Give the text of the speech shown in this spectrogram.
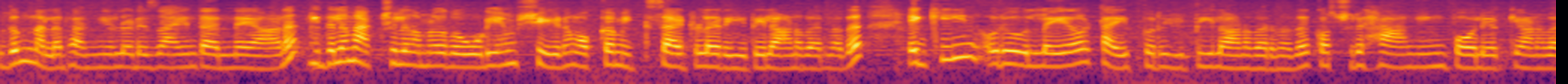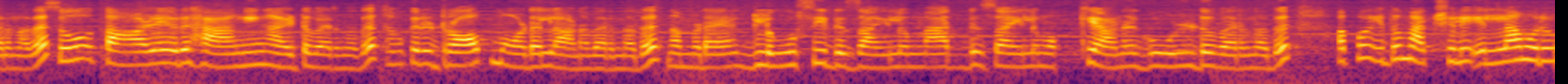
ഇതും നല്ല ഭംഗിയുള്ള ഡിസൈൻ തന്നെയാണ്. ഇതിലും ആക്ച്വലി നമ്മൾ റോഡിയും ഷെയ്ഡും ഒക്കെ മിക്സ് ആയിട്ടുള്ള രീതിയിലാണ് വരുന്നത്. എഗെയിൻ ഒരു ലെയർ ടൈപ്പ് രീതിയിലാണ് വരുന്നത്. കുറച്ചൊരു ഹാങ്ങിങ് പോലെയൊക്കെയാണ് വരുന്നത്. സോ താഴെ ഒരു ഹാങ്ങിങ് ആയിട്ട് വരുന്നത്. നമുക്കൊരു ഡ്രോപ്പ് മോഡലിലാണ് വരുന്നത്. നമ്മുടെ ഗ്ലൂസി ഡിസൈനിലും മാറ്റ് ഡിസൈനിലും ഒക്കെയാണ് ഗോൾഡ് വരുന്നത്. അപ്പോൾ ഇതും ആക്ച്വലി എല്ലാം ഒരു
